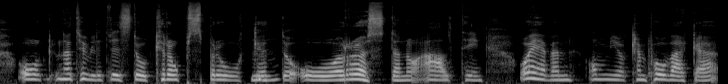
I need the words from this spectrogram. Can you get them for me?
och naturligtvis då kroppsspråket mm. och, och, rösten och allting. Och även om jag kan påverka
